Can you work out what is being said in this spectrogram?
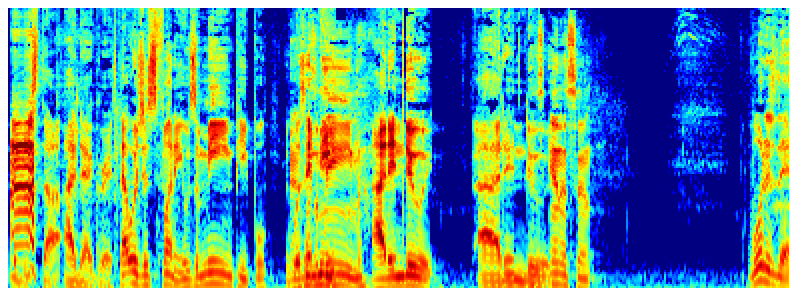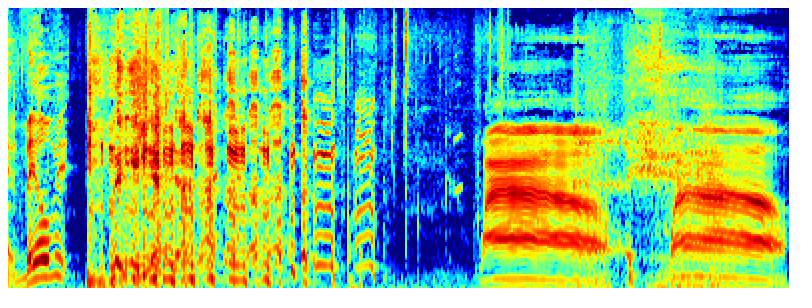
Let me stop. I digress. That was just funny. It was a meme, people. It wasn't was a me. meme. I didn't do it. I didn't do it. Innocent. What is that? Velvet? Wow. Wow.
